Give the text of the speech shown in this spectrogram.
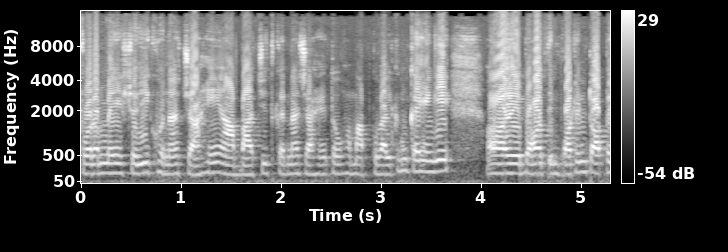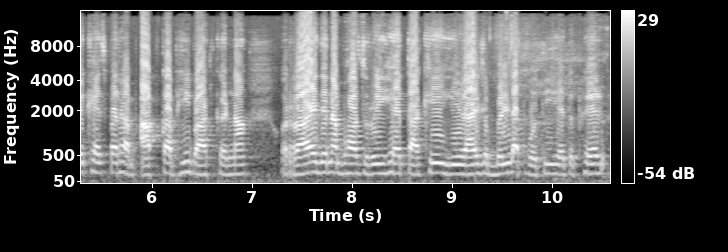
फोरम में शरीक होना चाहें आप बातचीत करना चाहें तो हम आपको वेलकम कहेंगे और ये बहुत इंपॉर्टेंट टॉपिक है इस पर हम आपका भी बात करना और राय देना बहुत ज़रूरी है ताकि ये राय जब बिल्डअप होती है तो फिर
